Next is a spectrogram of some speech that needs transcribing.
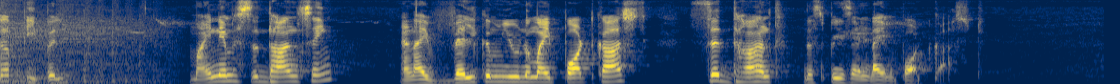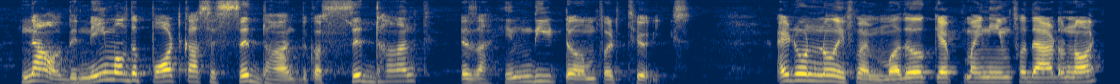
up, people? My name is Siddhant Singh, and I welcome you to my podcast, Siddhant, the Space and Time Podcast. Now, the name of the podcast is Siddhant because Siddhant is a Hindi term for theories. I don't know if my mother kept my name for that or not,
